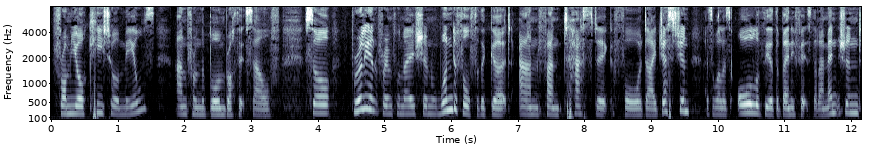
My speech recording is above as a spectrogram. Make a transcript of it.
from your keto meals and from the bone broth itself. So, brilliant for inflammation, wonderful for the gut, and fantastic for digestion, as well as all of the other benefits that I mentioned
